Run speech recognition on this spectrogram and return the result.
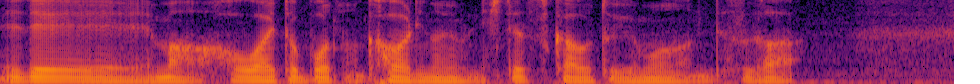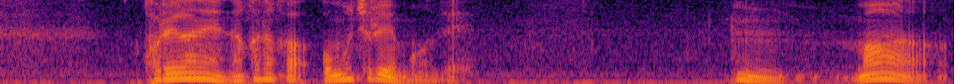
で、まあ、ホワイトボードの代わりのようにして使うというものなんですが、これがね、なかなか面白いもので、うん、まあ、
